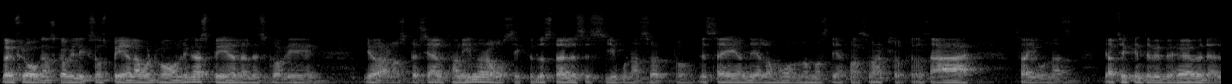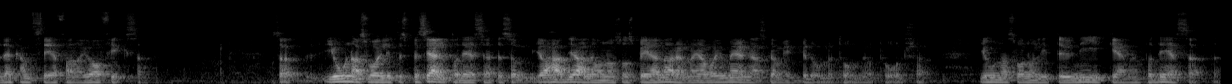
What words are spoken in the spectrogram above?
då är frågan, ska vi liksom spela vårt vanliga spel eller ska vi göra något speciellt? Har ni några åsikter? Då ställer sig Jonas upp och det säger en del om honom och Stefan Svarts också. Och säger, nej, sa Jonas, jag tycker inte vi behöver det. Det kan Stefan och jag fixa. Så att Jonas var ju lite speciell på det sättet. Som, jag hade ju aldrig honom som spelare, men jag var ju med ganska mycket då med Tommy och Tord. Så Jonas var nog lite unik även på det sättet.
